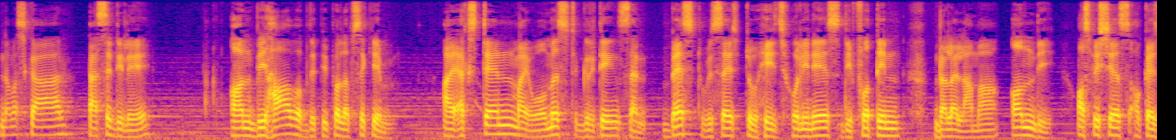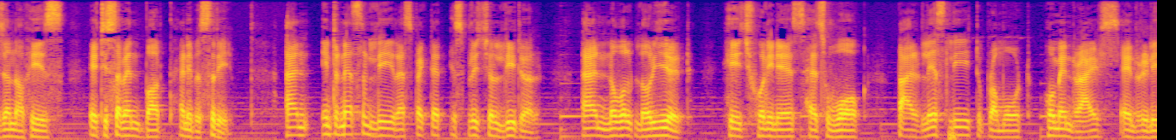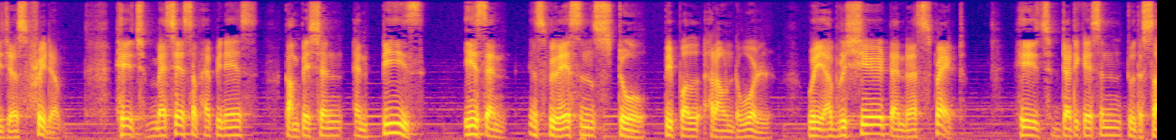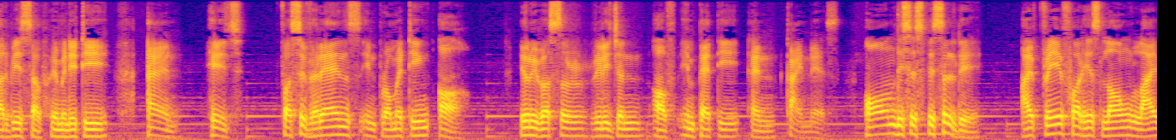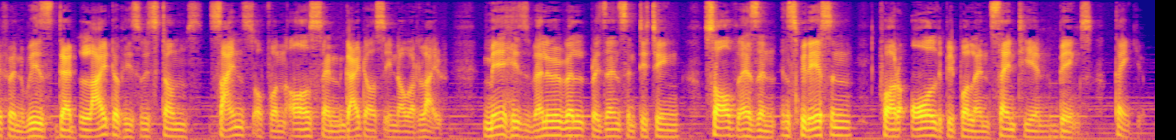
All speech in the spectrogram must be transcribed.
Namaskar, Tashi Delek. On behalf of the people of Sikkim, I extend my warmest greetings and best wishes to His Holiness the 14th Dalai Lama on the auspicious occasion of his 87th birth anniversary. An internationally respected spiritual leader and Nobel laureate, His Holiness has worked tirelessly to promote human rights and religious freedom. His message of happiness, compassion, and peace is an inspiration to people around the world. We appreciate and respect his dedication to the service of humanity and his perseverance in promoting a universal religion of empathy and kindness. On this special day, I pray for his long life and wish that light of his wisdom shines upon us and guide us in our life. May his valuable presence and teaching serve as an inspiration for all the people and sentient beings. Thank you.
